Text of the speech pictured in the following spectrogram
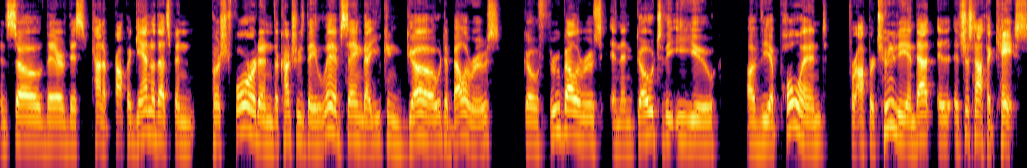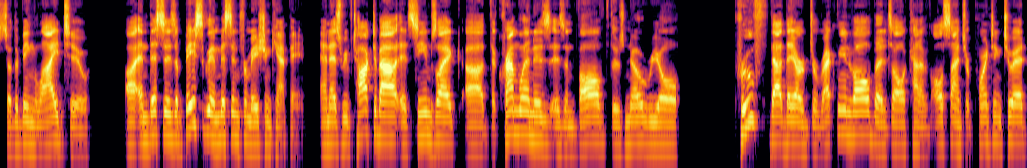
and so they're this kind of propaganda that's been pushed forward in the countries they live, saying that you can go to Belarus, go through Belarus, and then go to the EU uh, via Poland for opportunity, and that it's just not the case. So they're being lied to. Uh, and this is a, basically a misinformation campaign. And as we've talked about, it seems like uh, the Kremlin is is involved. There's no real proof that they are directly involved, but it's all kind of all signs are pointing to it.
